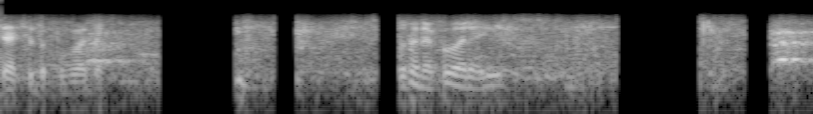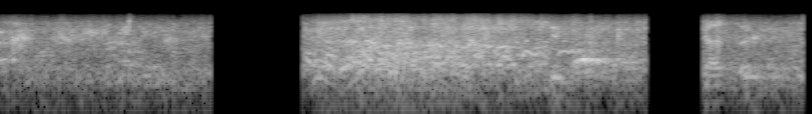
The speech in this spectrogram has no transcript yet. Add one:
Licencia dopo vado. Cosa ne farei? Grazie.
